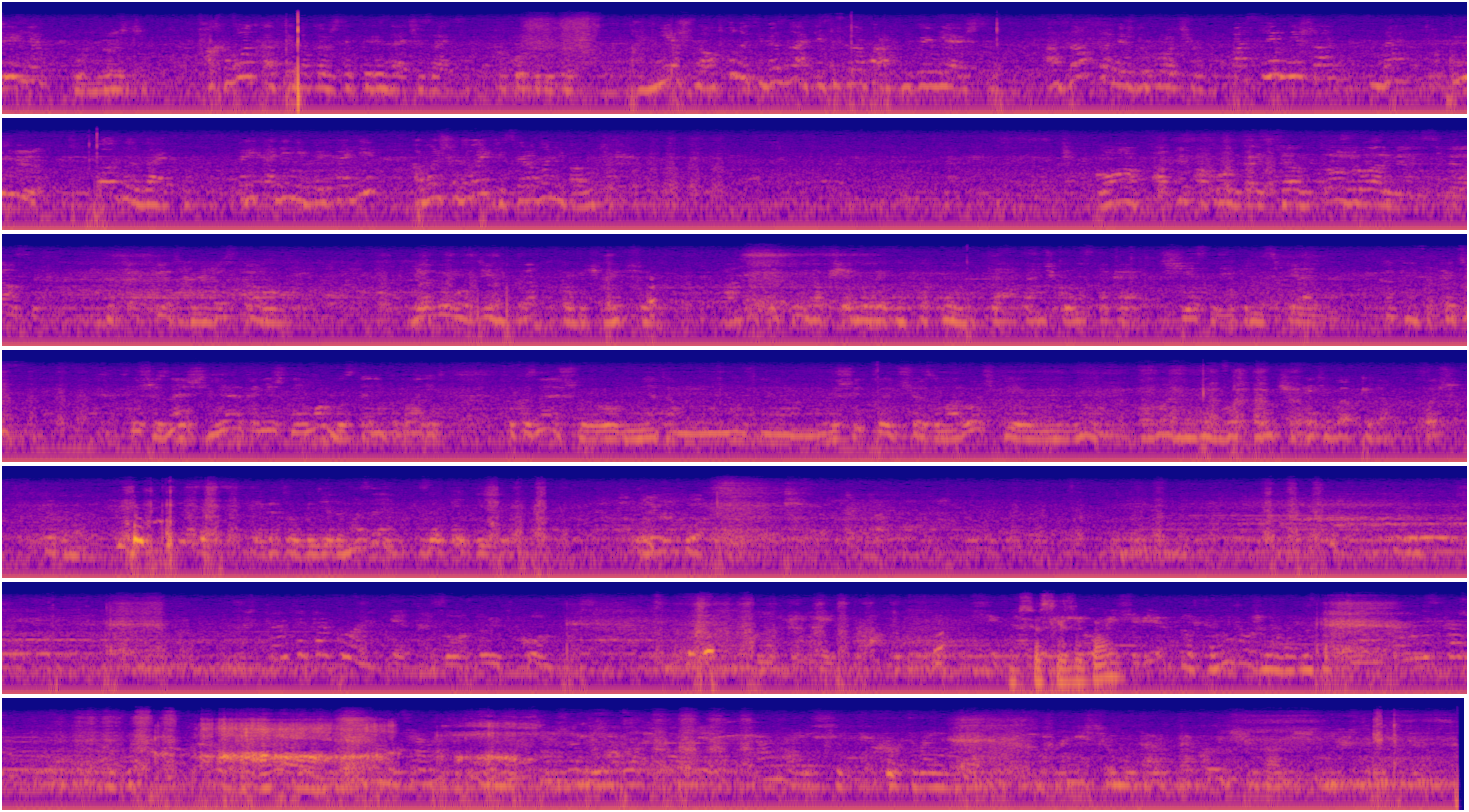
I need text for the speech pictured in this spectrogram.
Привет. Здрасте. Ах, вот как ты готовишься к передаче Зайцев. Какой передача? Конечно, откуда тебе знать, если ты на парах не появляешься? А завтра, между прочим, последний шанс сдать. Какую? Поздно, Зайцев. Приходи, не приходи, а больше двойки все равно не получишь. О, а ты, походу, Костян, тоже в армию засобирался. Капец, не достал. Я думал, денег, да, как обычно, и все. А вообще говорят ни в. Да, Танечка у нас такая честная и принципиальная. Как не подкатить? Слушай, знаешь, я, конечно, мог с Таней поговорить. Только знаешь, у меня там нужно решить кое-что, заморочки. Ну, По-моему, я эти бабки дам. Хочешь? Это надо. я готов бы деда Мазаева за пять тысяч. Легко. Все с языком. Она решит ход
